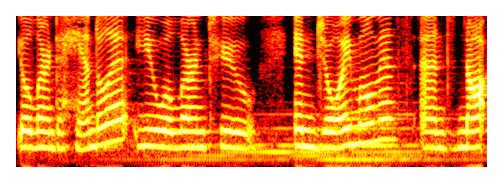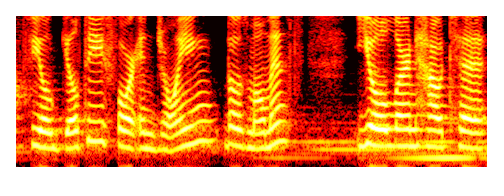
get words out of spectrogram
you'll learn to handle it. You will learn to enjoy moments and not feel guilty for enjoying those moments. You'll learn how to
